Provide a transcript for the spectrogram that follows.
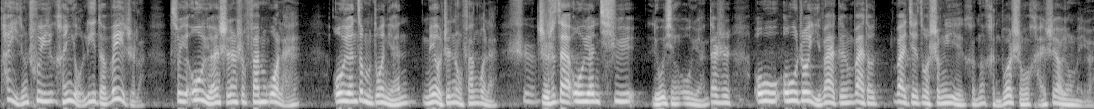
它已经处于一个很有利的位置了。所以欧元实际上是翻不过来，欧元这么多年没有真正翻过来。是只是在欧元区流行欧元，但是欧欧洲以外跟外头外界做生意，可能很多时候还是要用美元。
